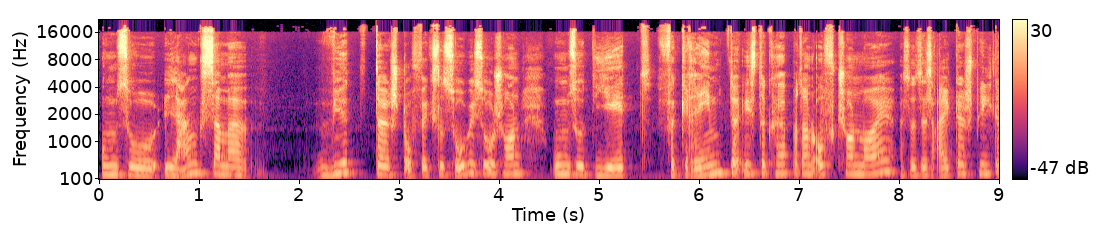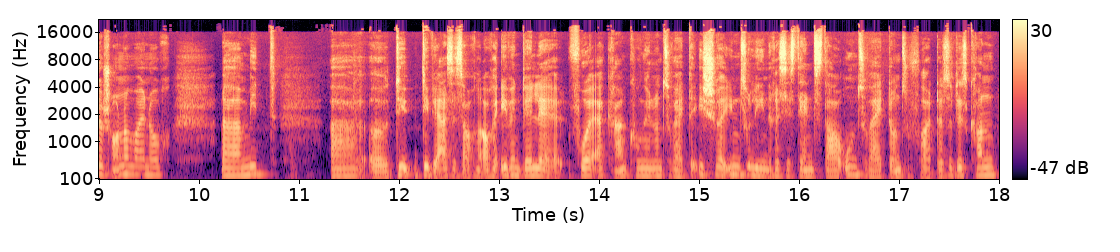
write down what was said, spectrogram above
umso langsamer wird der Stoffwechsel sowieso schon, umso diätvergrämter ist der Körper dann oft schon mal. Also das Alter spielt da schon einmal noch äh, mit. Äh, äh, di- diverse Sachen, auch eventuelle Vorerkrankungen und so weiter, ist schon Insulinresistenz da und so weiter und so fort. Also das kann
